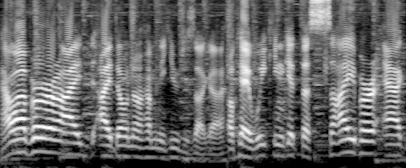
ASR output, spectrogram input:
However, I I don't know how many huges I got. Okay, we can get the cyber ag.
